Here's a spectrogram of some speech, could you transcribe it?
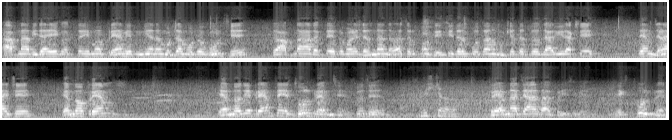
આપના બીજા એક વક્તવ્યમાં પ્રેમ એ દુનિયાનો મોટા મોટો ગુણ છે. તો આપના વક્તવ્ય પ્રમાણે ધર્મના નવા સ્વરૂપમાં ખ્રિસ્તી ધર્મ પોતાનું મુખ્ય તત્વ જાળવી રાખશે તેમ જણાય છે. એમનો પ્રેમ એમનો જે પ્રેમ છે એ સ્થૂલ પ્રેમ છે. શું છે? ક્રિશ્ચનોનો પ્રેમના ચાર ભાગ પડી શકે. એક સ્થૂલ પ્રેમ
